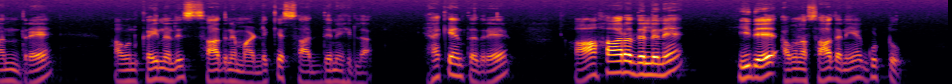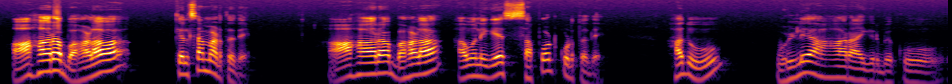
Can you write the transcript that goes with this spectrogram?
ಅಂದರೆ ಅವನ ಕೈನಲ್ಲಿ ಸಾಧನೆ ಮಾಡಲಿಕ್ಕೆ ಸಾಧ್ಯನೇ ಇಲ್ಲ. ಯಾಕೆ ಅಂತಂದರೆ ಆಹಾರದಲ್ಲೇ ಇದೆ ಅವನ ಸಾಧನೆಯ ಗುಟ್ಟು. ಆಹಾರ ಬಹಳ ಕೆಲಸ ಮಾಡ್ತದೆ. ಆಹಾರ ಬಹಳ ಅವನಿಗೆ ಸಪೋರ್ಟ್ ಕೊಡ್ತದೆ. ಅದು ಒಳ್ಳೆಯ ಆಹಾರ ಆಗಿರಬೇಕು.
